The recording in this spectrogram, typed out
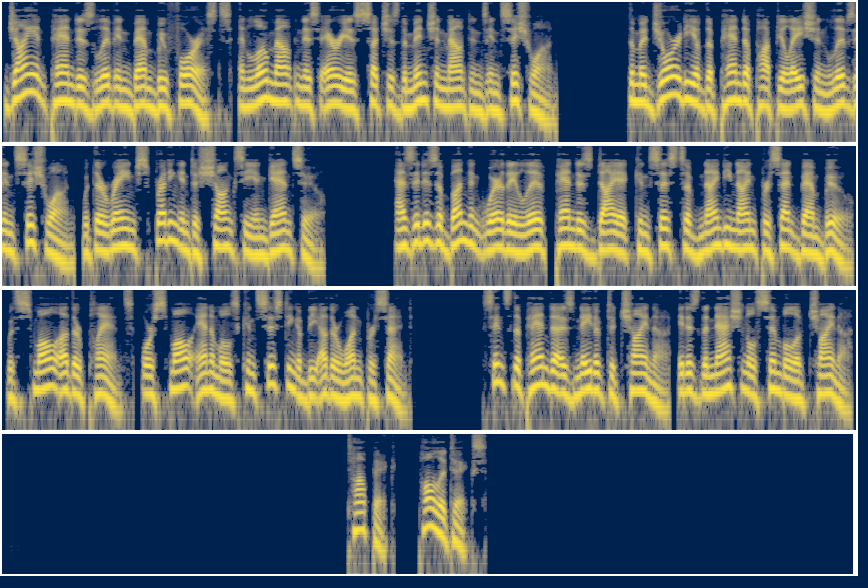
Giant pandas live in bamboo forests, and low mountainous areas such as the Minshan Mountains in Sichuan. The majority of the panda population lives in Sichuan, with their range spreading into Shaanxi and Gansu. As it is abundant where they live, pandas' diet consists of 99% bamboo, with small other plants, or small animals consisting of the other 1%. Since the panda is native to China, it is the national symbol of China. Politics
